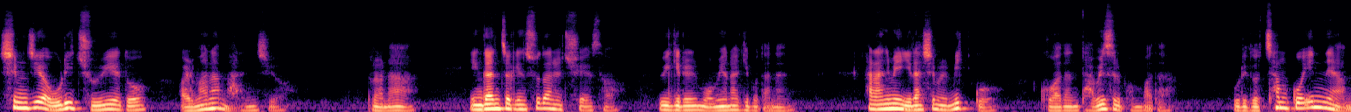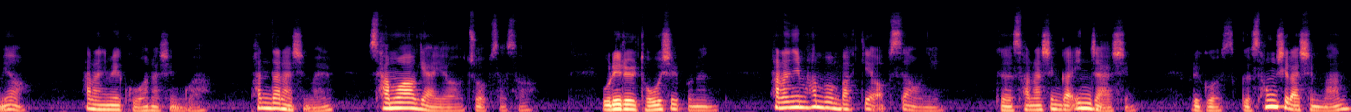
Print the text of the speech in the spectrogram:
심지어 우리 주위에도 얼마나 많은지요. 그러나 인간적인 수단을 취해서 위기를 모면하기보다는 하나님의 일하심을 믿고 구하던 다윗을 본받아 우리도 참고 인내하며 하나님의 구원하심과 판단하심을 사모하게 하여 주옵소서. 우리를 도우실 분은 하나님 한 분밖에 없사오니 그 선하심과 인자하심 그리고 그 성실하심만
